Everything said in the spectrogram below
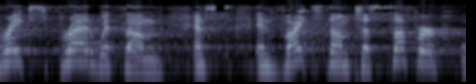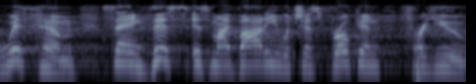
breaks bread with them and invites them to suffer with him, saying, This is my body which is broken for you.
